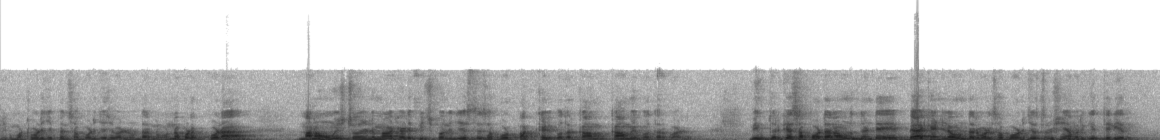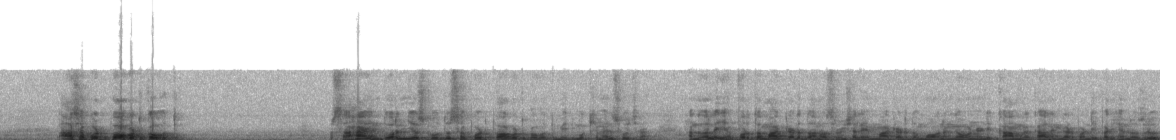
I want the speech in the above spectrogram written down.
మీకు మొట్టమొదటి చెప్పాను సపోర్ట్ చేసేవాళ్ళు ఉంటారు. ఉన్నప్పటికి కూడా మనం ఇష్టం మాట్లాడి పిచ్చి పనులు చేస్తే సపోర్ట్ పక్కకి వెళ్ళిపోతారు కామ్ కామ్ అయిపోతారు వాళ్ళు. మీకు దొరికే సపోర్ట్ ఎలా ఉంటుందంటే బ్యాక్ ఎండ్లో ఉంటారు వాళ్ళు సపోర్ట్ చేస్తున్న విషయం ఎవరికీ తెలియదు. ఆ సపోర్ట్ పోగొట్టుకోవద్దు. సహాయం దూరం చేసుకోవద్దు సపోర్ట్ పోగొట్టుకోవద్దు. ఇది ముఖ్యమైన సూచన. అందువల్ల ఎవరితో మాట్లాడద్దు అనవసరం విషయాలు ఏం మాట్లాడద్దు మౌనంగా ఉండండి కామ్గా కాలం గడపండి పదిహేను రోజులు.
